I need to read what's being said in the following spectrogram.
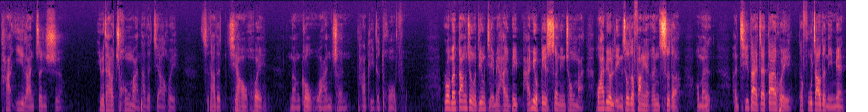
他依然真实，因为他要充满他的教会，使他的教会能够完成他给的托付。若我们当中有弟兄姐妹还有被还没有被圣灵充满，或还没有领受这方言恩赐的，我们很期待在待会的呼召的里面，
